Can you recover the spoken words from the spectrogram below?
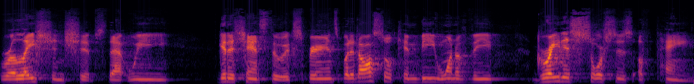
relationships that we get a chance to experience, but it also can be one of the greatest sources of pain.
